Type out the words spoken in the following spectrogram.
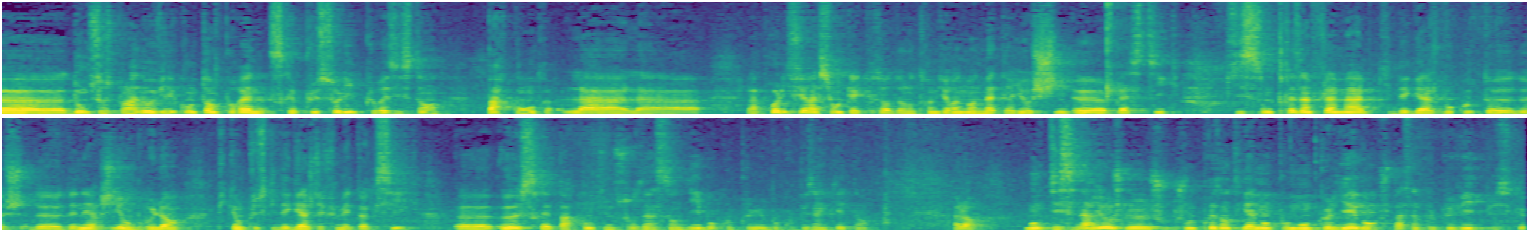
Euh, donc sur ce plan-là, nos villes contemporaines seraient plus solides, plus résistantes. Par contre, la, prolifération en quelque sorte de notre environnement de matériaux euh, plastiques qui sont très inflammables, qui dégagent beaucoup d'énergie en brûlant, puis qui en plus qui dégagent des fumées toxiques, eux seraient par contre une source d'incendie beaucoup plus, beaucoup plus inquiétante. Alors, mon petit scénario, je, vous le présente également pour Montpellier. Bon, je passe un peu plus vite puisque.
